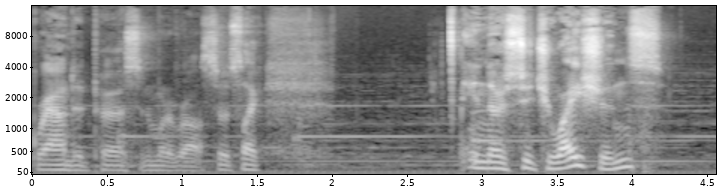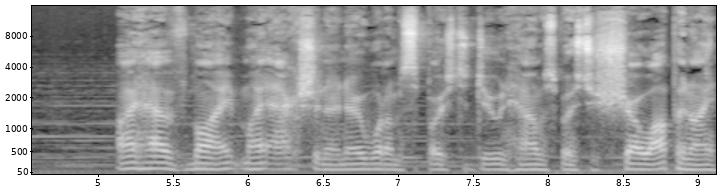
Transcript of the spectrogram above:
grounded person, whatever else. So it's like in those situations, I have my my action. I know what I'm supposed to do and how I'm supposed to show up, and I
